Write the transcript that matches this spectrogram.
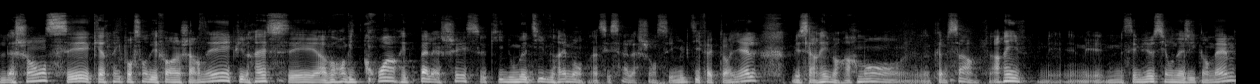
La chance, c'est 80% d'efforts acharnés, et puis le reste, c'est avoir envie de croire et de pas lâcher ce qui nous motive vraiment. C'est ça la chance, c'est multifactoriel, mais ça arrive rarement euh, comme ça. Ça arrive, mais, c'est mieux si on agit quand même.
